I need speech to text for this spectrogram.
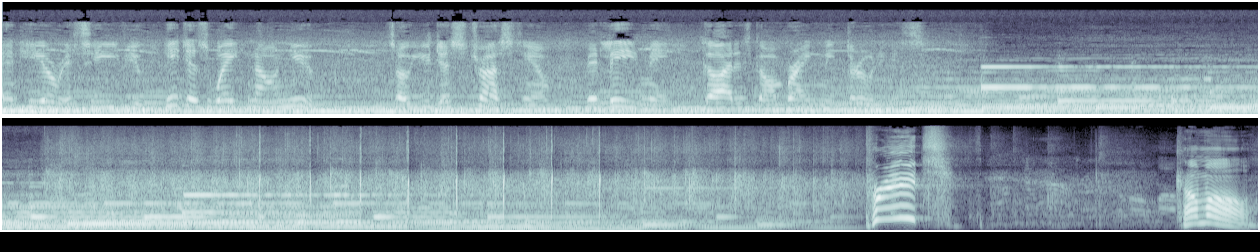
and he'll receive you. He just waiting on you. So you just trust him. Believe me, God is going to bring me through this. Preach! Come on.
